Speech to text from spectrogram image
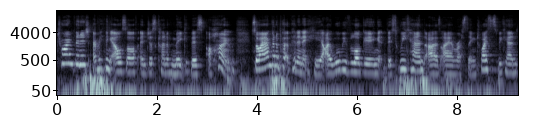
try and finish everything else off and just kind of make this a home. So I am going to put a pin in it here. I will be vlogging this weekend as I am wrestling twice this weekend.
